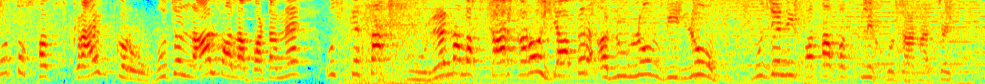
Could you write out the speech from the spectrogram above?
हो तो सब्सक्राइब करो। वो जो लाल वाला बटन है, उसके साथ सूर्य नमस्कार करो या फिर अनुलोम विलोम। मुझे नहीं पता, बस क्लिक हो जाना चाहिए।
